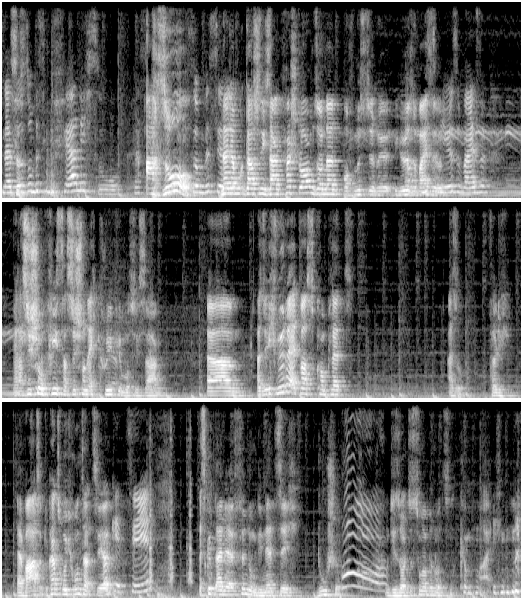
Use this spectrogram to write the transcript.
Na, ist so, das- so ein bisschen gefährlich so. Das Ach so! So ein bisschen- Nein, dann darfst du nicht sagen verstorben, sondern auf mysteriöse auf Weise. mysteriöse Weise. Ja, das ist schon fies, das ist schon echt creepy, muss ich sagen. Ähm, also ich würde etwas komplett. Also völlig erwartet. Du kannst ruhig runterzählen. Okay, 10. Es gibt eine Erfindung, die nennt sich Dusche. Und die solltest du mal benutzen. Gemein.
